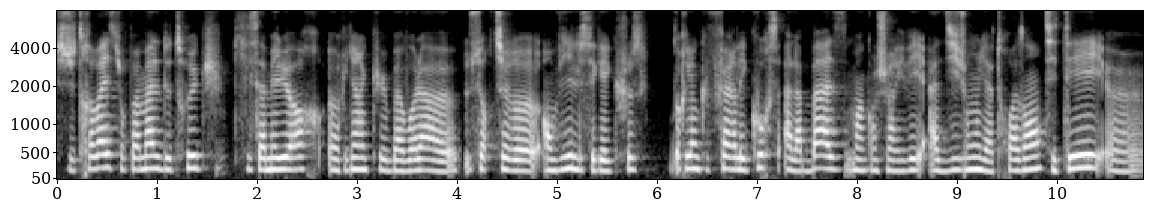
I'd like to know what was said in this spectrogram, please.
je travaille sur pas mal de trucs qui s'améliorent. Euh, rien que, bah voilà, euh, sortir euh, en ville, c'est quelque chose rien que faire les courses à la base, moi quand je suis arrivée à Dijon il y a trois ans, c'était euh,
